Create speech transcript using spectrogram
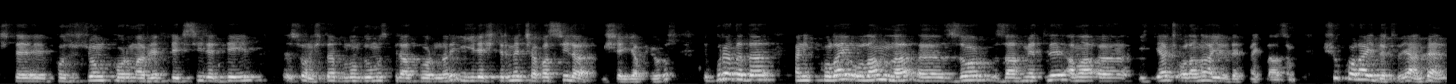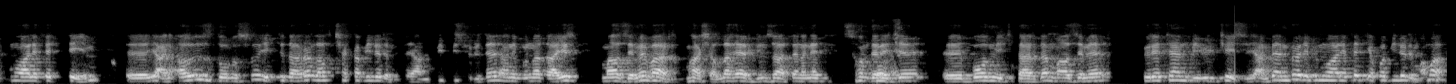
işte pozisyon koruma refleksiyle değil e, sonuçta bulunduğumuz platformları iyileştirme çabasıyla bir şey yapıyoruz. Burada da hani kolay olanla zor, zahmetli ama ihtiyaç olanı ayırt etmek lazım. Şu kolaydır. Yani ben muhalefetteyim. Yani ağız dolusu iktidara laf çakabilirim. Yani bir, bir sürü de hani buna dair malzeme var. Maşallah her gün zaten hani son derece bol miktarda malzeme üreten bir ülkeyiz. Yani ben böyle bir muhalefet yapabilirim ama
